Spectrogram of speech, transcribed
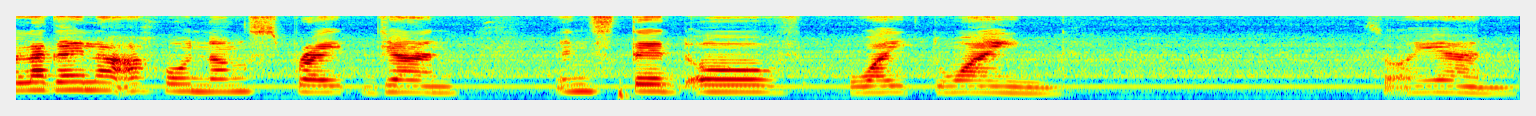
Maglalagay lang ako ng Sprite dyan instead of white wine. So, ayan.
